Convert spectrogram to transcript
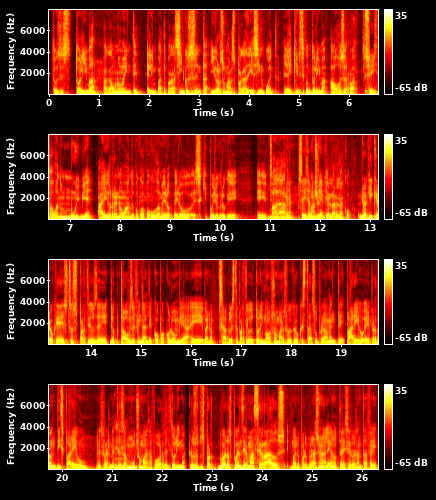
Entonces, Tolima paga 1.20, el empate paga 5.60 y Orso Marzo paga 10.50. hay que irse con Tolima a ojo cerrado. Sí. Está jugando muy bien, ha ido renovando poco a poco Gamero, pero ese equipo yo creo que eh, va a dar mucho que hablar en la Copa. Yo aquí creo que estos partidos de, octavos de final de Copa Colombia, eh, bueno, salvo este partido de Tolima Orso Marzo, que creo que está supremamente parejo, eh, perdón, disparejo, realmente está mucho más a favor del Tolima. Los otros duelos pueden ser más cerrados. Bueno, por ejemplo, Nacional le ganó 3-0 a Santa Fe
